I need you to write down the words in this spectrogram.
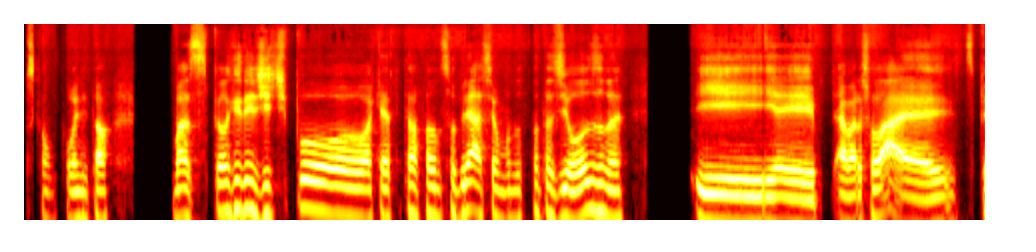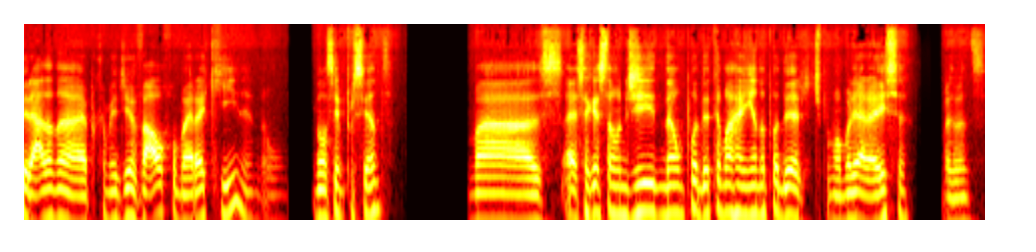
buscar um fone e tal. Mas pelo que eu entendi, tipo, a Catherine tava falando sobre ah, ser um mundo fantasioso, né? E, e agora você falou, ah, é inspirada na época medieval, como era aqui, né? Não, não 100%. Mas essa questão de não poder ter uma rainha no poder, tipo, uma mulher, é isso? Mais ou menos.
